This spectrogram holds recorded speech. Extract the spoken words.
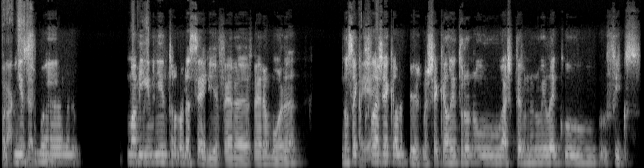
Praxis. Conheço uma, uma amiga minha entrou na série, a Vera, Vera Moura. Não sei que ah, é? personagem é? é? que ela fez, mas sei que ela entrou no. Acho que esteve no elenco fixo.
